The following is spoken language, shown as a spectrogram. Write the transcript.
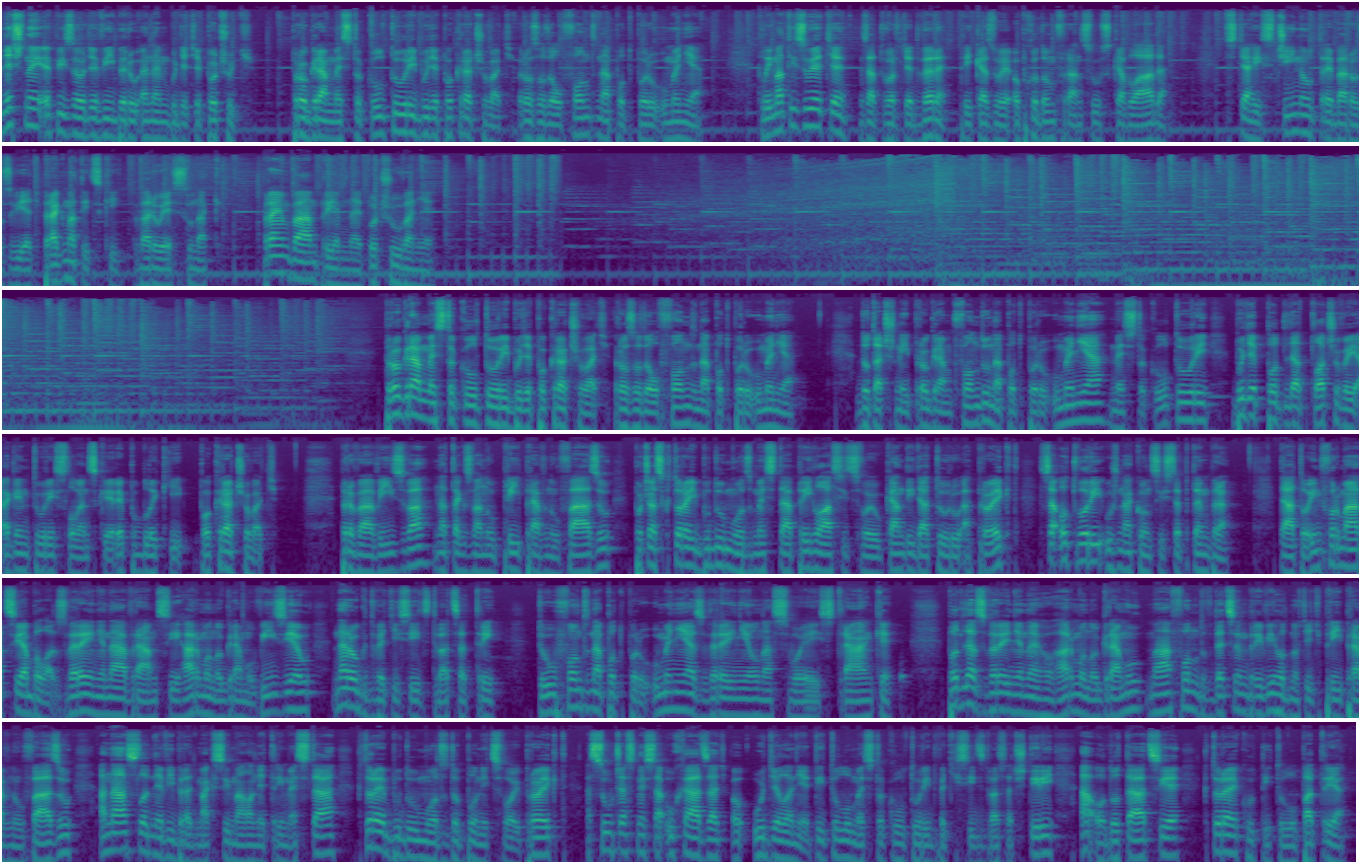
dnešnej epizóde výberu NM budete počuť. Program Mesto kultúry bude pokračovať, rozhodol Fond na podporu umenia. Klimatizujete? Zatvorte dvere, prikazuje obchodom francúzska vláda. Vzťahy s Čínou treba rozvíjať pragmaticky, varuje Sunak. Prajem vám príjemné počúvanie. Program Mesto kultúry bude pokračovať, rozhodol Fond na podporu umenia. Dotačný program Fondu na podporu umenia Mesto kultúry bude podľa tlačovej agentúry Slovenskej republiky pokračovať. Prvá výzva na tzv. prípravnú fázu, počas ktorej budú môcť mestá prihlásiť svoju kandidatúru a projekt, sa otvorí už na konci septembra. Táto informácia bola zverejnená v rámci harmonogramu víziev na rok 2023. Tu Fond na podporu umenia zverejnil na svojej stránke. Podľa zverejneného harmonogramu má fond v decembri vyhodnotiť prípravnú fázu a následne vybrať maximálne tri mestá, ktoré budú môcť doplniť svoj projekt a súčasne sa uchádzať o udelenie titulu Mesto kultúry 2024 a o dotácie, ktoré ku titulu patria.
